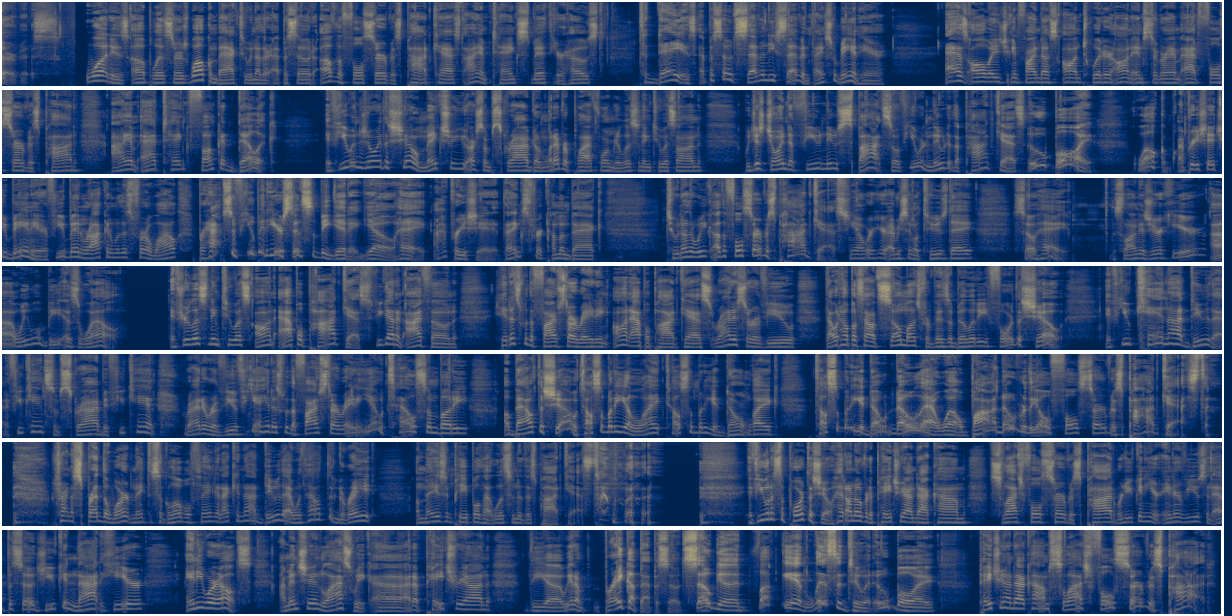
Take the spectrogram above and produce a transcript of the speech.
service. What is up, listeners? Welcome back to another episode of the Full Service Podcast. I am Tank Smith, your host. Today is episode 77. Thanks for being here. As always, you can find us on Twitter, on Instagram at Full Service Pod. I am at Tank Funkadelic. If you enjoy the show, make sure you are subscribed on whatever platform you're listening to us on. We just joined a few new spots, so if you are new to the podcast, ooh boy, welcome. I appreciate you being here. If you've been rocking with us for a while, perhaps if you've been here since the beginning, yo, hey, I appreciate it. Thanks for coming back to another week of the Full Service Podcast. You know, we're here every single Tuesday, so hey, as long as you're here, uh, we will be as well. If you're listening to us on Apple Podcasts, if you got an iPhone, hit us with a five star rating on Apple Podcasts, write us a review. That would help us out so much for visibility for the show. If you cannot do that, if you can't subscribe, if you can't write a review, if you can't hit us with a five star rating, yo, tell somebody about the show. Tell somebody you like, tell somebody you don't like, tell somebody you don't know that well. Bond over the old full service podcast. We're trying to spread the word, make this a global thing, and I cannot do that without the great amazing people that listen to this podcast. if you want to support the show, head on over to patreon.com slash full service pod where you can hear interviews and episodes you cannot hear anywhere else. I mentioned last week uh, at a Patreon the uh, we had a breakup episode. So good. Fucking listen to it. Oh boy. Patreon.com slash full service pod.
